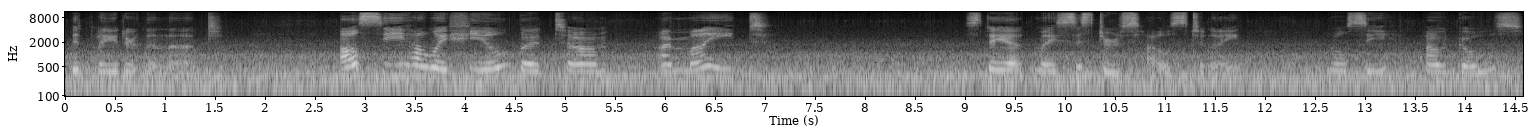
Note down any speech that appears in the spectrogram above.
a bit later than that. I'll see how I feel, but um, I might stay at my sister's house tonight. We'll see how it goes.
